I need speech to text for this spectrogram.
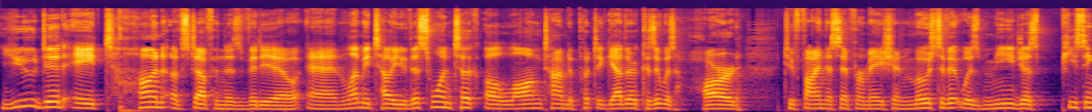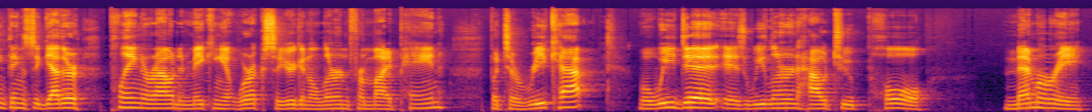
You did a ton of stuff in this video, and let me tell you, this one took a long time to put together because it was hard to find this information. Most of it was me just piecing things together, playing around and making it work, so you're gonna learn from my pain. But to recap, what we did is we learned how to pull memory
